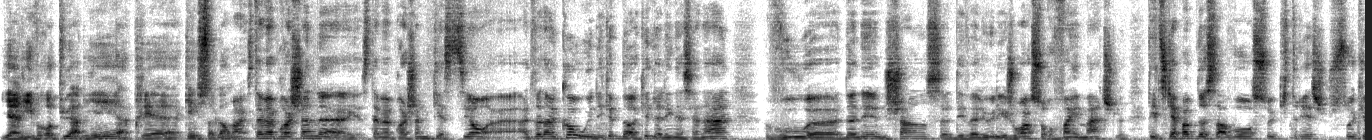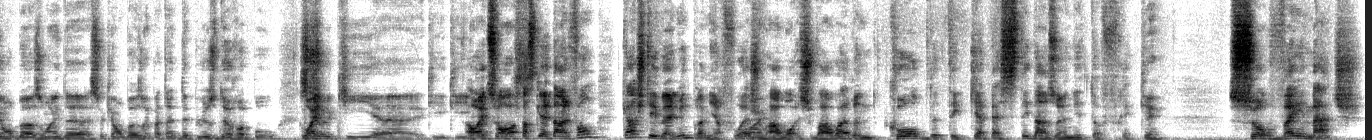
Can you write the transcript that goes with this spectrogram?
il n'arrivera plus à rien après euh, 15 secondes. Ouais, c'était ma prochaine, euh, c'était ma prochaine question. Euh, dans le cas où une équipe de hockey de la Ligue nationale vous euh, donnait une chance d'évaluer les joueurs sur 20 matchs, es-tu capable de savoir ceux qui trichent, ceux qui ont besoin de, ceux qui ont besoin peut-être de plus de repos, Ouais. ceux qui, euh, qui, qui- Ah ouais, tu vas voir, parce que dans le fond, quand je t'évalue une première fois, je, vais avoir, je vais avoir une courbe de tes capacités dans un état frais. Sur 20 matchs,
